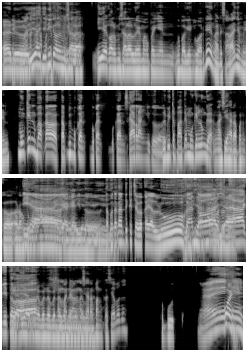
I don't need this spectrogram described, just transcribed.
Aduh, iya jadi kalau dulu? misalnya iya kalau misalnya lu emang pengen ngebagiin keluarga ya nggak ada salahnya men. Mungkin bakal Tapi bukan bukan bukan sekarang gitu loh Lebih tepatnya mungkin lu nggak ngasih harapan ke orang tua. Iya, iya kayak gitu. iya, Takutnya iya. kan nanti kecewa kayak lu kan, Iya, Ton, maksudnya gitu Iya, loh. Iya, bener bener bener Sama bener, jangan bener, ngasih bener. harapan ke siapa tuh? kebut. Eh, Woi.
